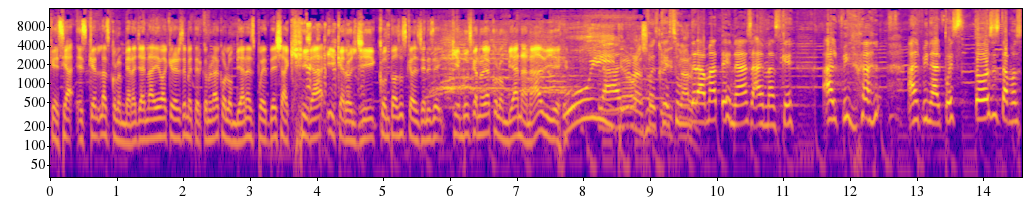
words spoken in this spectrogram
que decía, es que las colombianas ya nadie va a quererse meter con una colombiana después de Shakira y Carol G con todas sus canciones. de, ¿Quién busca novia colombiana? Nadie. Uy, Claro, tiene razón. pues que es un claro. drama tenaz, además que al final, al final pues todos estamos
